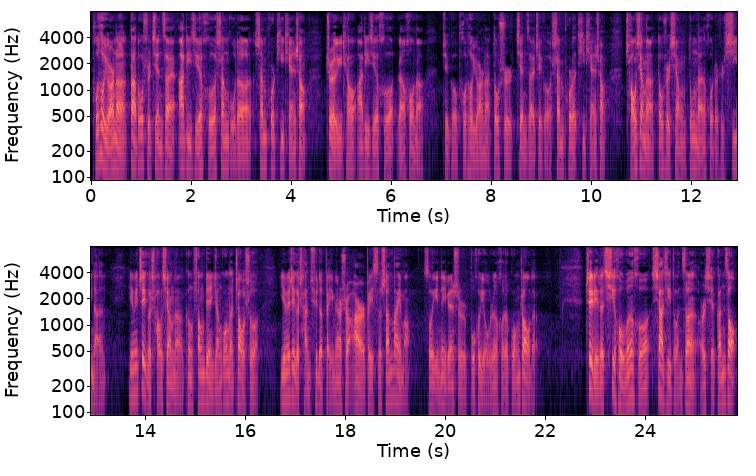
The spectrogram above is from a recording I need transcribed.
葡萄园呢，大多是建在阿迪杰河山谷的山坡梯田上。这有一条阿迪杰河，然后呢，这个葡萄园呢都是建在这个山坡的梯田上，朝向呢都是向东南或者是西南，因为这个朝向呢更方便阳光的照射。因为这个产区的北面是阿尔卑斯山脉嘛，所以那边是不会有任何的光照的。这里的气候温和，夏季短暂而且干燥，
